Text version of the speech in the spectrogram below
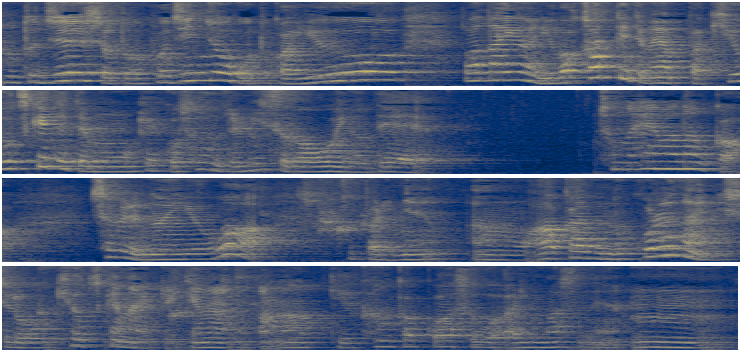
本当住所とか個人情報とか言わないように分かっててもやっぱ気をつけてても結構そういうのでミスが多いのでその辺はなんか喋る内容はやっぱりねあのアーカイブ残らないにしろ気をつけないといけないのかなっていう感覚はすごいありますね。うん。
